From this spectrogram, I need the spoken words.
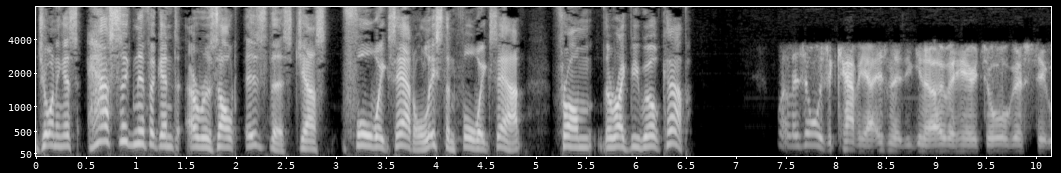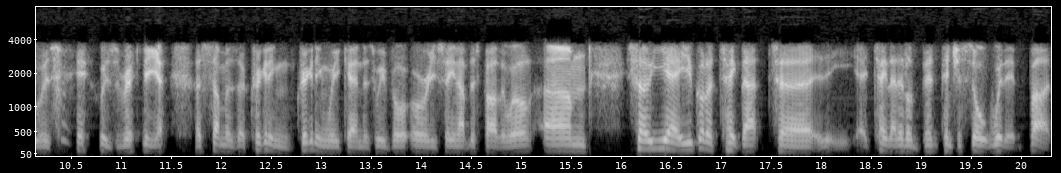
joining us. How significant a result is this just four weeks out or less than four weeks out from the Rugby World Cup? Well, there's always a caveat, isn't it? You know, over here it's August. It was it was really a, a summer's a cricketing cricketing weekend, as we've already seen up this part of the world. Um, so yeah, you've got to take that uh, take that little pinch of salt with it. But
